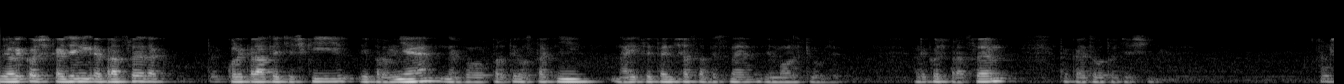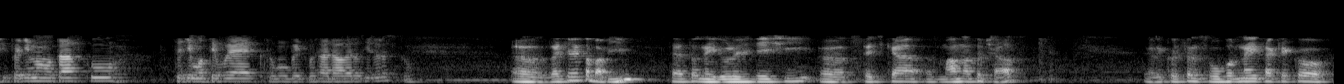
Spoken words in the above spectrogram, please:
jelikož každý někde pracuje, tak kolikrát je těžký i pro mě nebo pro ty ostatní najít si ten čas, aby jsme jim mohli sloužit. A když pracujeme, tak je to o to těžší. V tom případě mám otázku, co tě motivuje k tomu být pořád dál vedoucí dorostu? Eh, zatím mě to baví, to je to nejdůležitější. Eh, teďka mám na to čas, jelikož jsem svobodný, tak jako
